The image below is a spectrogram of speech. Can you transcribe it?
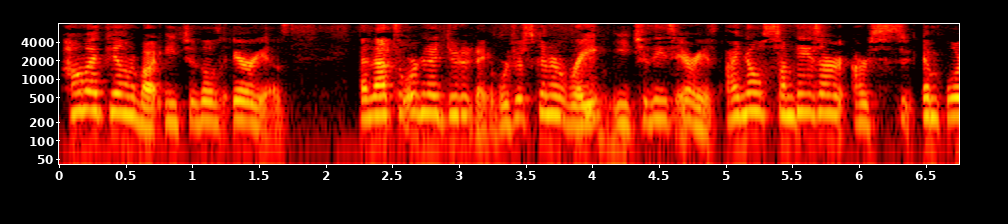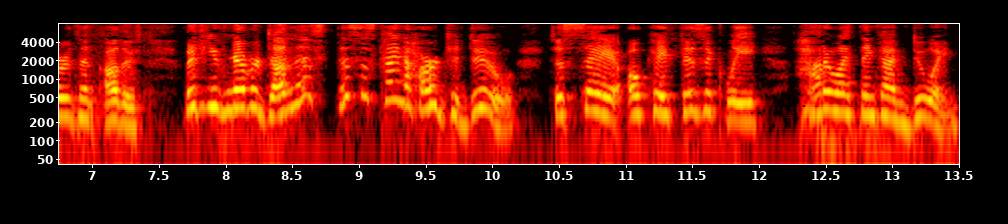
How am I feeling about each of those areas? And that's what we're going to do today. We're just going to rate hmm. each of these areas. I know some days are, are simpler than others, but if you've never done this, this is kind of hard to do to say, okay, physically, how hmm. do I think I'm doing?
